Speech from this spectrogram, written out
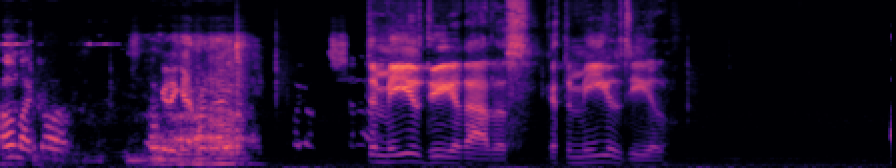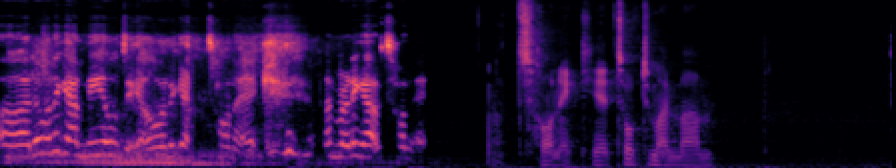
Oh my god. I'm gonna get run over. Oh god. The meal deal, Alice. Get the meal deal. Oh, I don't want to get a meal deal. I want to get tonic. I'm running out of tonic. Oh, tonic. Yeah, talk to my mum.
